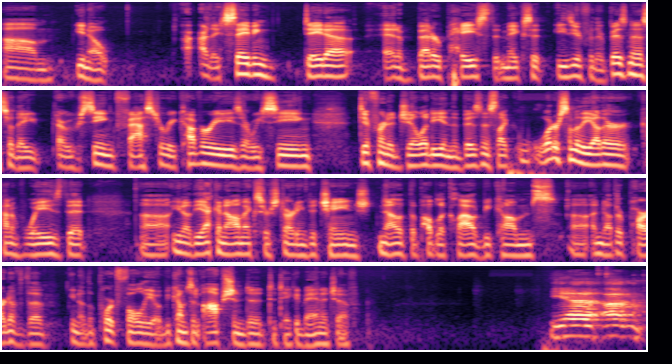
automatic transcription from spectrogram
um, you know, are they saving data at a better pace that makes it easier for their business? Are they are we seeing faster recoveries? Are we seeing different agility in the business? Like, what are some of the other kind of ways that uh, you know the economics are starting to change now that the public cloud becomes uh, another part of the you know the portfolio becomes an option to to take advantage of? Yeah, um,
